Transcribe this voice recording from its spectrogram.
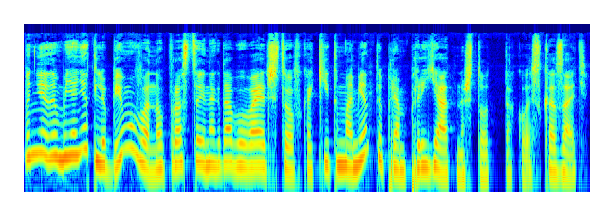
Мне- у меня нет любимого, но просто иногда бывает, что в какие-то моменты прям приятно что-то такое сказать.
